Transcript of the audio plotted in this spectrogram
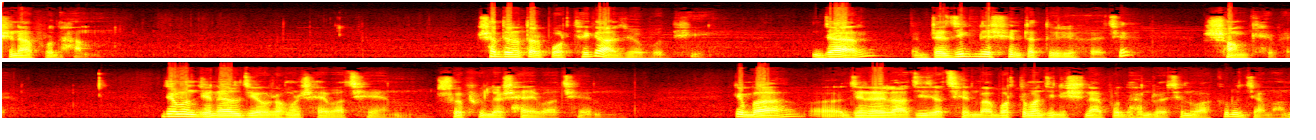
সেনাপ্রধান। স্বাধীনতার পর থেকে আজ অবধি, যার ডেজিগনেশনটা তৈরি হয়েছে সংক্ষেপে। যেমন জেনারেল জিয়াউর রহমান সাহেব আছেন, শফিউল্লাহ সাহেব আছেন কিংবা জেনারেল আজিজ আছেন বা বর্তমান যিনি সেনাপ্রধান রয়েছেন ওয়াকুরুজ্জামান,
